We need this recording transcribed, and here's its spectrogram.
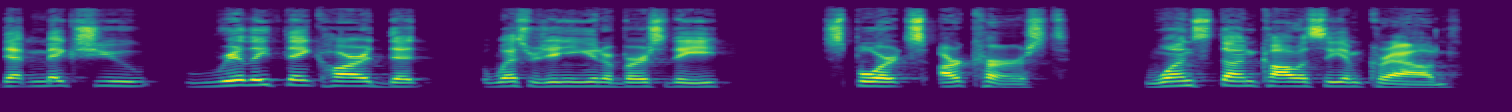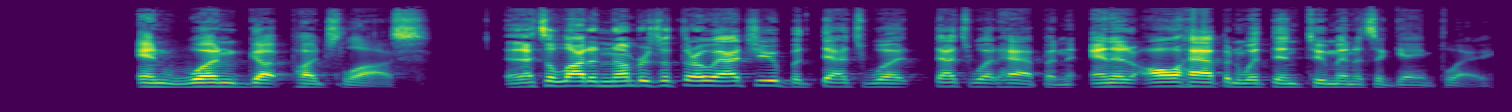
that makes you really think hard that West Virginia University sports are cursed. one stunned Coliseum crowd, and one gut punch loss. And that's a lot of numbers to throw at you, but that's what that's what happened. And it all happened within two minutes of gameplay.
